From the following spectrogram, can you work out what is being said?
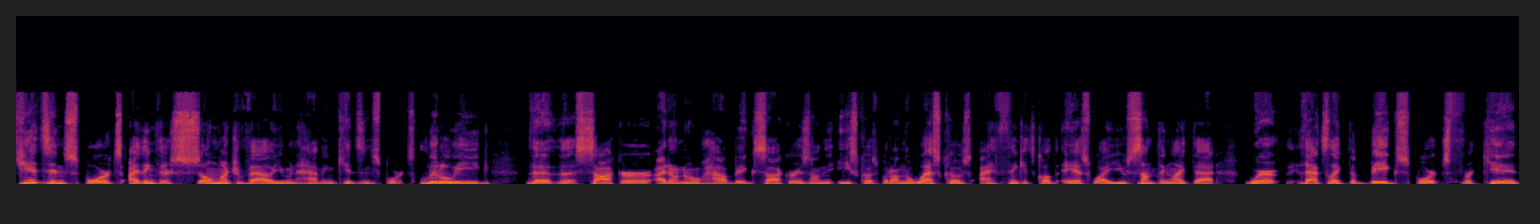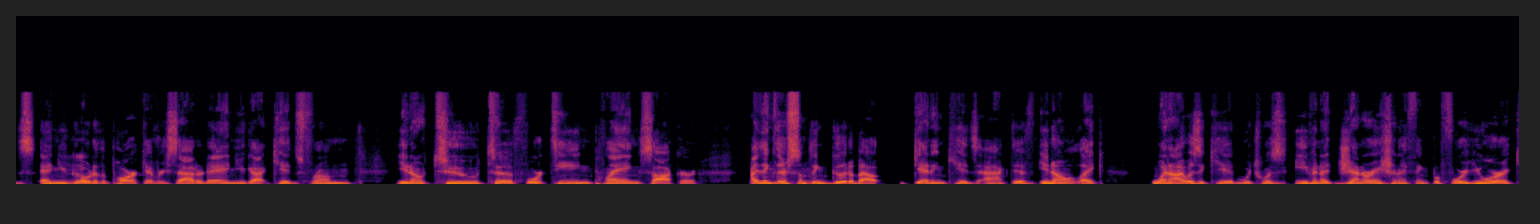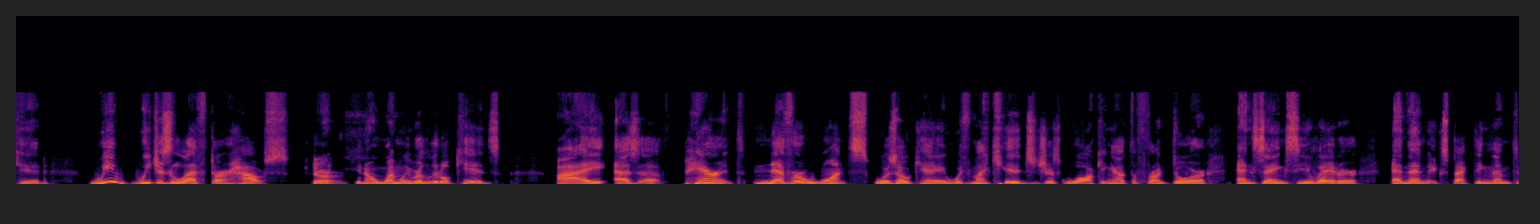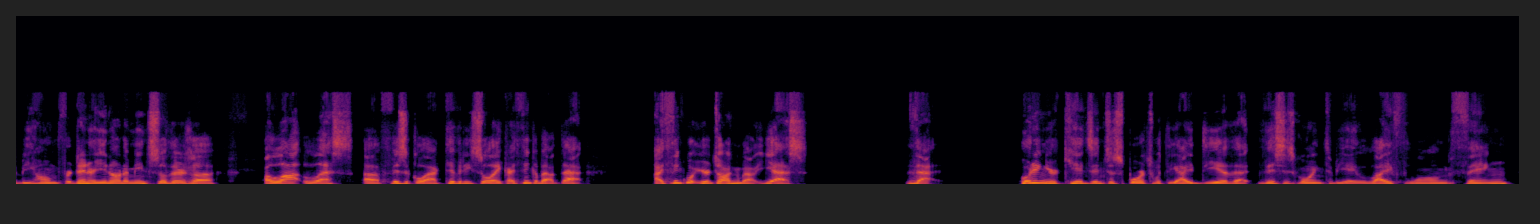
kids in sports, I think there's so much value in having kids in sports. Little League, the the soccer, I don't know how big soccer is on the East Coast, but on the West Coast, I think it's called ASYU, something like that, where that's like the big sports for kids. And you mm-hmm. go to the park every Saturday and you got kids from you know, two to 14 playing soccer. I think there's something good about getting kids active. You know, like when I was a kid, which was even a generation, I think, before you were a kid, we we just left our house. Sure. You know, when we were little kids, I, as a parent, never once was okay with my kids just walking out the front door and saying, see you later, and then expecting them to be home for dinner. You know what I mean? So there's mm-hmm. a a lot less uh, physical activity. So, like, I think about that. I think what you're talking about, yes, that putting your kids into sports with the idea that this is going to be a lifelong thing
